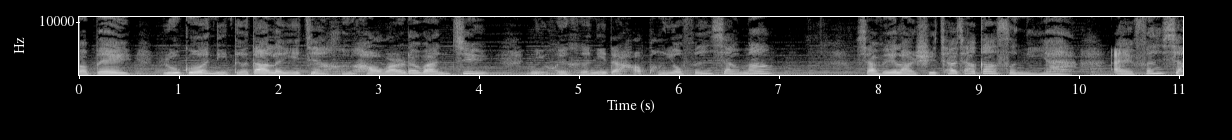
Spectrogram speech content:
宝贝，如果你得到了一件很好玩的玩具，你会和你的好朋友分享吗？小薇老师悄悄告诉你呀，爱分享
